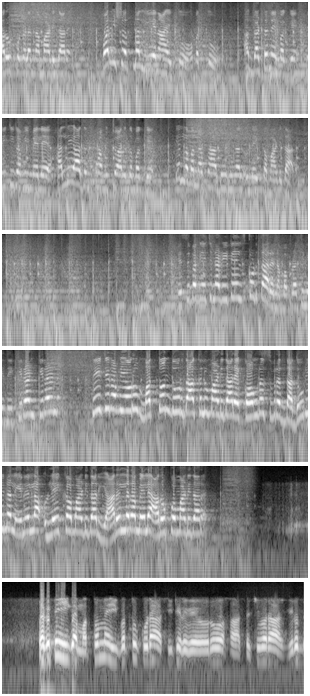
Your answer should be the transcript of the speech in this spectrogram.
ಆರೋಪಗಳನ್ನ ಮಾಡಿದ್ದಾರೆ. ಪರಿಷತ್ನಲ್ಲಿ ಏನಾಯಿತು ಅವತ್ತು? ಆ ಘಟನೆ ಬಗ್ಗೆ ಸಿಟಿ ರವಿ ಮೇಲೆ ಹಲ್ಲೆಯಾದಂತಹ ವಿಚಾರದ ಬಗ್ಗೆ ಎಲ್ಲವನ್ನ ಸಹ ದೂರಿನಲ್ಲಿ ಉಲ್ಲೇಖ ಮಾಡಿದ್ದಾರೆ. ಎಸಿ ಬಗ್ಗೆ ಹೆಚ್ಚಿನ ಡೀಟೇಲ್ಸ್ ಕೊಡ್ತಾರೆ ನಮ್ಮ ಪ್ರತಿನಿಧಿ ಕಿರಣ್. ಕಿರಣ್, ಸಿಟಿ ರವಿ ಅವರು ಮತ್ತೊಂದು ದೂರು ದಾಖಲು ಮಾಡಿದ್ದಾರೆ. ಕಾಂಗ್ರೆಸ್ ವಿರುದ್ಧ ದೂರಿನಲ್ಲಿ ಏನೆಲ್ಲ ಉಲ್ಲೇಖ ಮಾಡಿದ್ದಾರೆ? ಯಾರೆಲ್ಲರ ಮೇಲೆ ಆರೋಪ ಮಾಡಿದ್ದಾರೆ? ಪ್ರಗತಿ, ಈಗ ಮತ್ತೊಮ್ಮೆ ಇವತ್ತು ಕೂಡ ಸಿ ಟಿ ರವಿ ಅವರು ಸಚಿವರ ವಿರುದ್ಧ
